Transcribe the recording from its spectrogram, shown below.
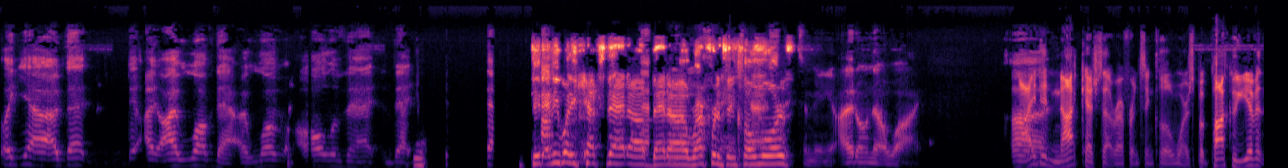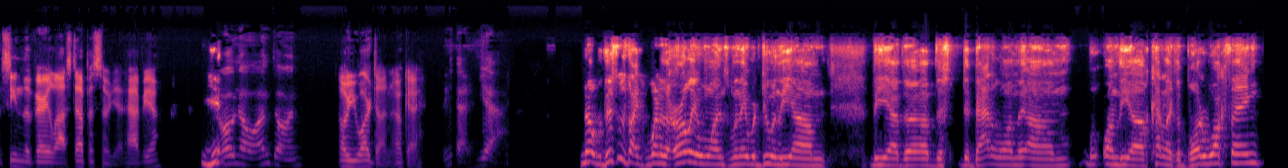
Like, yeah, that I, I love that. I love all of that. That Did anybody catch that uh, that uh, reference in Clone Wars? to me. I don't know why. I Uh, did not catch that reference in Clone Wars, but Paco, you haven't seen the very last episode yet, have you? Yeah. Oh no, I'm done. Oh, you are done. Okay. Yeah, yeah. No, but this was like one of the earlier ones when they were doing the um the uh, the, the the battle on the um on the uh, kind of like the boardwalk thing,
